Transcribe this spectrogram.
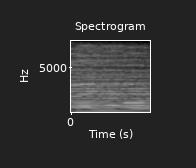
Música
